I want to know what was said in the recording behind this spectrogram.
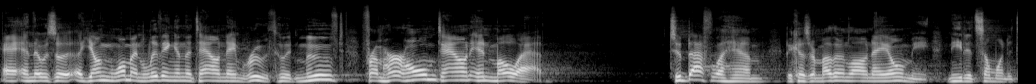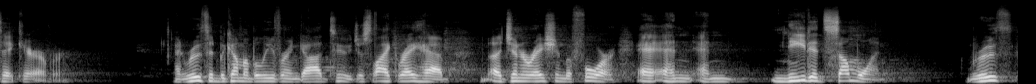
And there was a, young woman living in the town named Ruth who had moved from her hometown in Moab to Bethlehem because her mother in law, Naomi, needed someone to take care of her. And Ruth had become a believer in God too, just like Rahab a generation before, and, and needed someone Ruth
